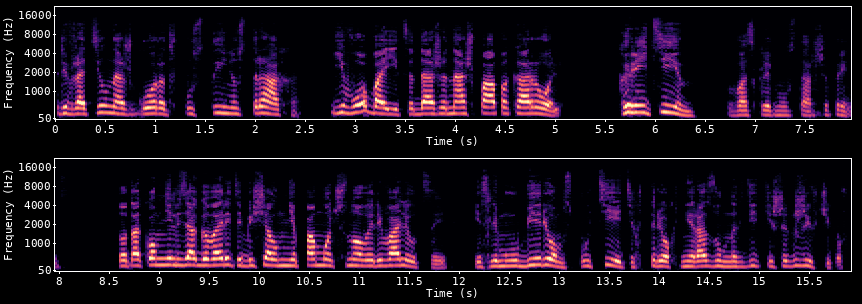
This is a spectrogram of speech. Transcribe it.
превратил наш город в пустыню страха. Его боится даже наш папа-король. «Кретин!» — воскликнул старший принц. «То таком нельзя говорить, обещал мне помочь с новой революцией, если мы уберем с пути этих трех неразумных детишек-живчиков,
